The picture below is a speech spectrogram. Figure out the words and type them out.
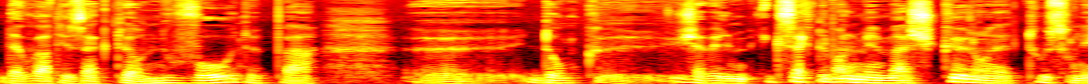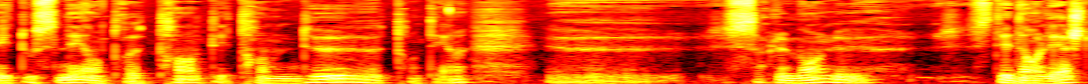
d'avoir des acteurs nouveaux, de pas. Euh, donc, j'avais exactement le même âge qu'eux. On on est tous nés entre 30 et 32, 31. simplement, le, c'était dans l'air. Je,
